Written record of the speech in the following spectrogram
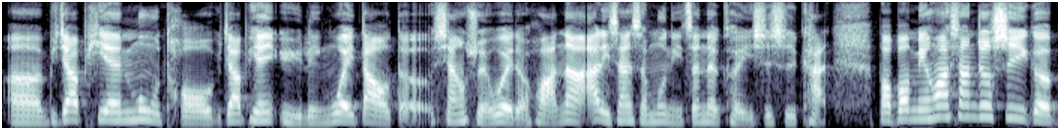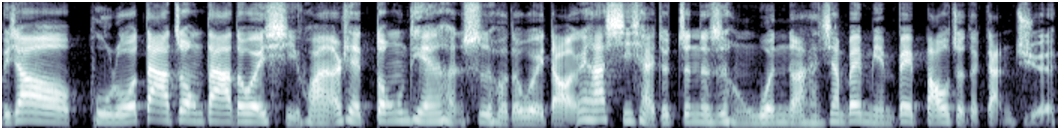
呃比较偏木头、比较偏雨林味道的香水味的话，那阿里山神木你真的可以试试看。宝宝棉花香就是一个比较普罗大众大家都会喜欢，而且冬天很适合的味道，因为它洗起来就真的是很温暖，很像被棉被包着的感觉。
